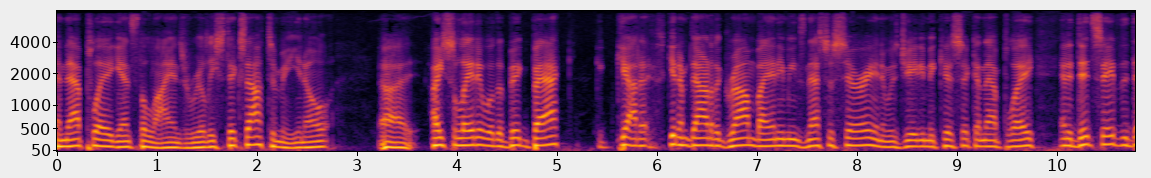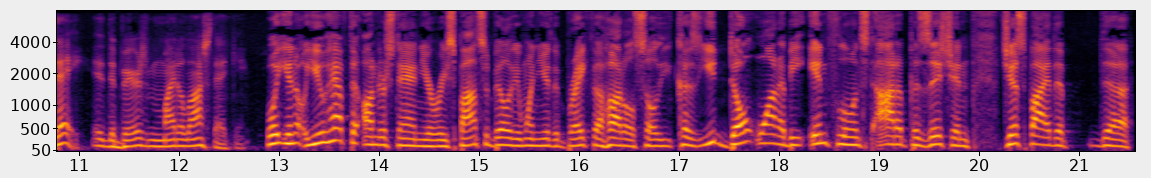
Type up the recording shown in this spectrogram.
And that play against the Lions really sticks out to me. You know, uh, isolated with a big back, got to get him down to the ground by any means necessary, and it was J.D. McKissic in that play, and it did save the day. The Bears might have lost that game. Well, you know, you have to understand your responsibility when you're the break the huddle. So, because you don't want to be influenced out of position just by the the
